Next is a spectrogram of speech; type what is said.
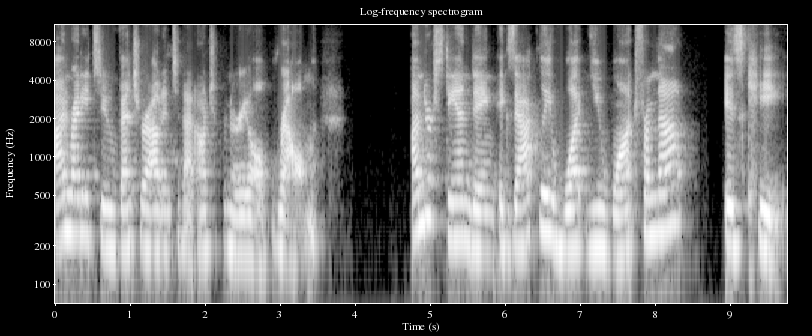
I'm ready to venture out into that entrepreneurial realm, understanding exactly what you want from that is key.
